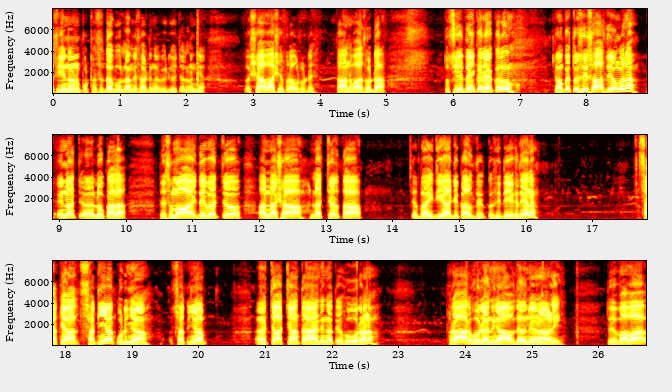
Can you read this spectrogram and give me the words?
ਅਸੀਂ ਇਹਨਾਂ ਨੂੰ ਪੁੱਠਾ ਸਿੱਧਾ ਬੋਲਾਂਗੇ, ਸਾਡੀਆਂ ਵੀਡੀਓ ਚੱਲਣਗੀਆਂ। ਉਹ ਸ਼ਾਬਾਸ਼ ਭਰਾਓ ਤੁਹਾਡੇ। ਧੰਨਵਾਦ ਤੁਹਾਡਾ। ਤੁਸੀਂ ਇਦਾਂ ਹੀ ਕਰਿਆ ਕਰੋ, ਕਿਉਂਕਿ ਤੁਸੀਂ ਸਾਥ ਦਿਓਗੇ ਨਾ ਇਹਨਾਂ ਚ- ਲੋਕਾਂ ਦਾ। ਤੇ ਸਮਾਜ ਦੇ ਵਿੱਚ ਆ ਨਸ਼ਾ, ਲੱਚਰਤਾ, ਤੇ ਬਾਈ ਜੀ, ਅੱਜ ਕੱਲ ਤੁਸੀਂ ਦੇਖਦੇ ਆ ਨਾ ਸਕਿਆਂ ਸਕੀਆਂ ਕੁੜੀਆਂ ਸਕੀਆਂ ਚਾਚਾਂ ਤਾਇਆਂ ਦੀਆਂ ਤੇ ਹੋਰ ਹਨਾ, ਫਰਾਰ ਹੋ ਜਾਂਦੀਆਂ ਆਪਦੇ ਦੇ ਨਾਲ ਹੀ। ਤੇ ਵਾਵਾ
